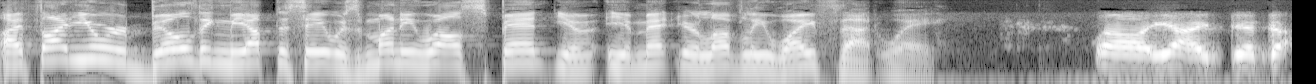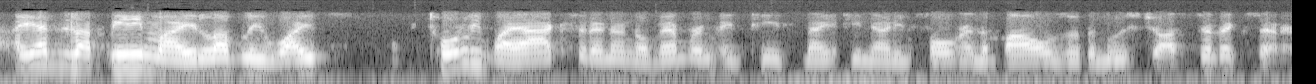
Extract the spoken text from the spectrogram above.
I thought you were building me up to say it was money well spent. You you met your lovely wife that way. Well, yeah, I did. I ended up meeting my lovely wife totally by accident on November 19th, 1994, in the bowels of the Moose Jaw Civic Center.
